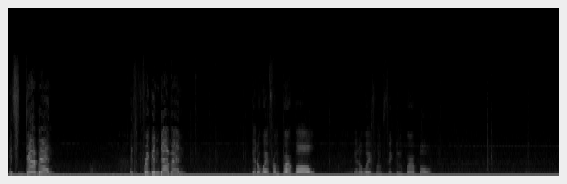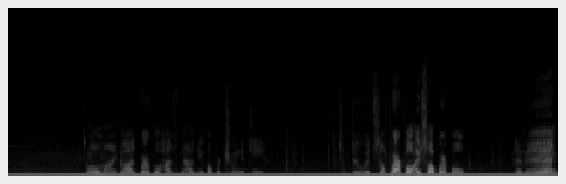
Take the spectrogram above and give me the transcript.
It's Devin. It's freaking Devin. Get away from purple. Get away from freaking purple. Oh my god, purple has now the opportunity to do it. So purple, I saw purple. Devin,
